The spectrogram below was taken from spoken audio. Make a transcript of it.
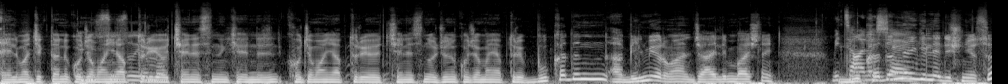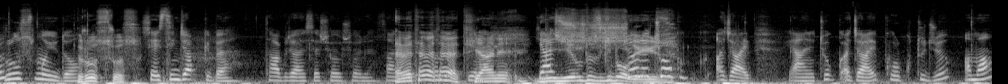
Elmacıklarını kocaman Ünsüz yaptırıyor, uyumu. çenesinin kendini kocaman yaptırıyor, çenesinin ucunu kocaman yaptırıyor. Bu kadın, ha, bilmiyorum ha, cahilim başlayın. Bir Bu tane kadınla şey. ilgili ne düşünüyorsun? Rus muydu? Rus Rus. Şey sincap gibi. Tabiri caizse şöyle şöyle. Sanki Evet evet evet. gibi. Yani Ya bir yıldız gibi oluyor Şöyle yüzü. çok acayip. Yani çok acayip, korkutucu ama Ya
